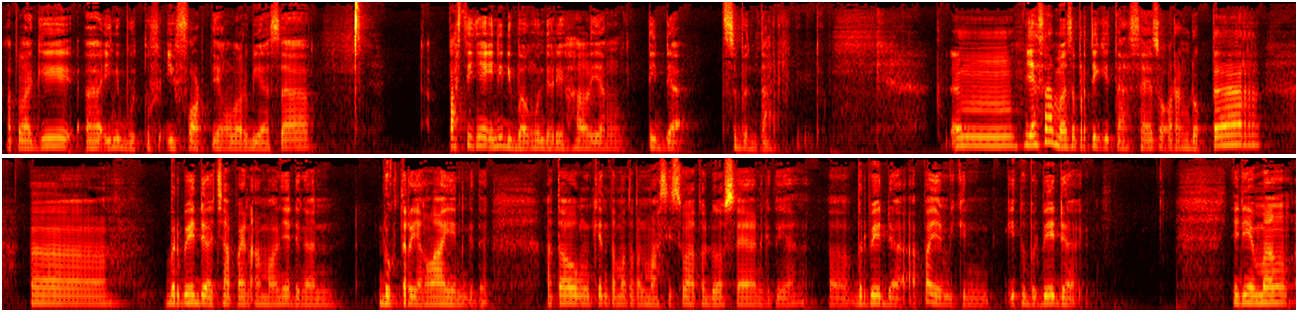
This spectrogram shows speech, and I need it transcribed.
Apalagi uh, ini butuh effort yang luar biasa pastinya ini dibangun dari hal yang tidak sebentar gitu. Um, ya sama seperti kita, saya seorang dokter uh, berbeda capaian amalnya dengan dokter yang lain gitu. Atau mungkin teman-teman mahasiswa atau dosen gitu ya uh, berbeda. Apa yang bikin itu berbeda? Jadi emang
